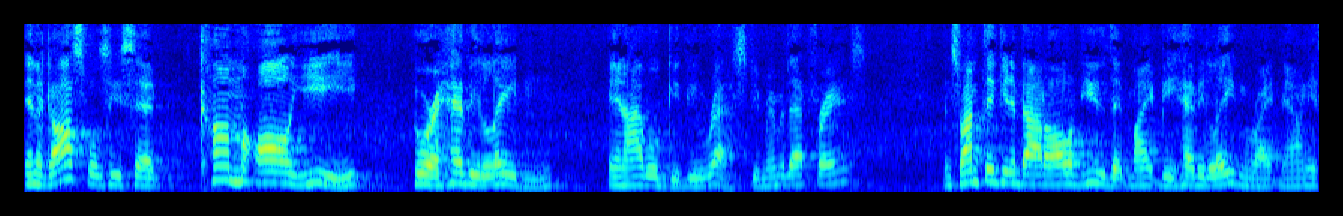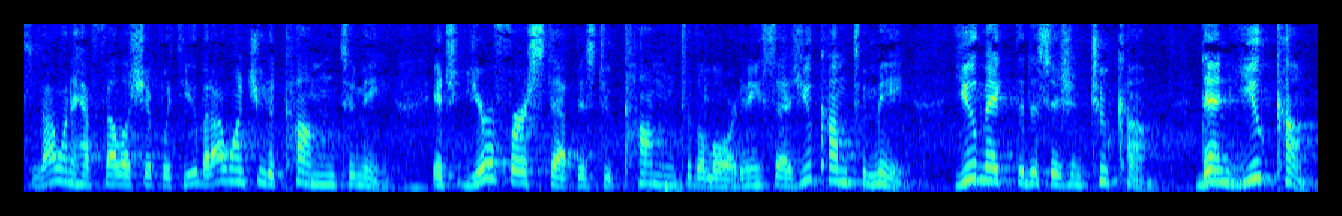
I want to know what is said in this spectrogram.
In the Gospels, he said, Come, all ye who are heavy laden, and I will give you rest. Do you remember that phrase? And so I'm thinking about all of you that might be heavy laden right now. And he says, I want to have fellowship with you, but I want you to come to me. It's your first step is to come to the Lord. And he says, You come to me. You make the decision to come. Then you come.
